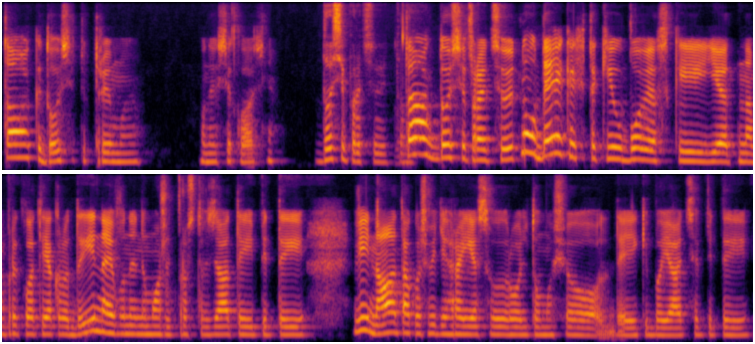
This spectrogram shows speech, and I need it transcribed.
Так, досі підтримую. Вони всі класні. Досі працюють там? Так, досі працюють. Ну, у деяких такі обов'язки є, наприклад, як родина, і вони не можуть просто взяти і піти. Війна також відіграє свою роль, тому що деякі бояться піти.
